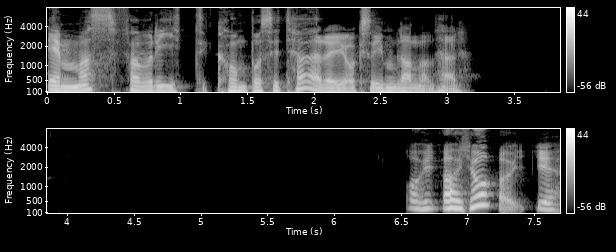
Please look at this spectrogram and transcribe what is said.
Emmas favoritkompositör är ju också inblandad här. Oj, oj, oj.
